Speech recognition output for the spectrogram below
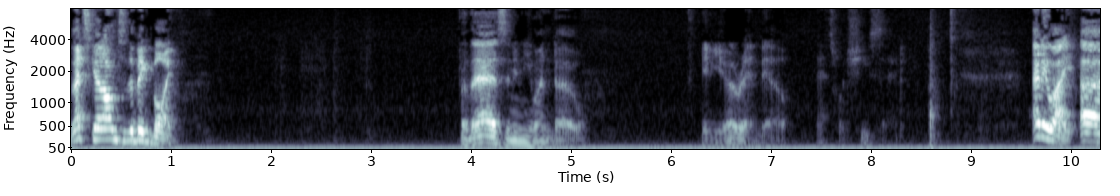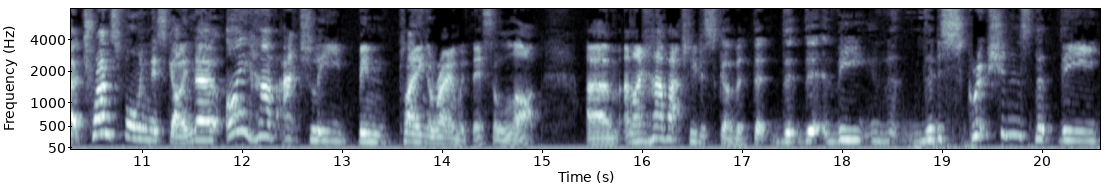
Let's get on to the big boy. Oh, there's an innuendo. Innuendo. That's what she said. Anyway, uh, transforming this guy. Now, I have actually been playing around with this a lot. Um, and I have actually discovered that the the, the the the descriptions that the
